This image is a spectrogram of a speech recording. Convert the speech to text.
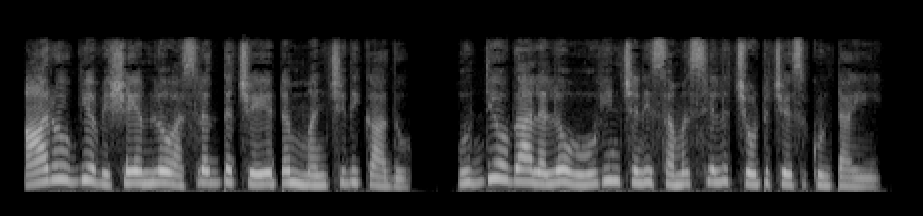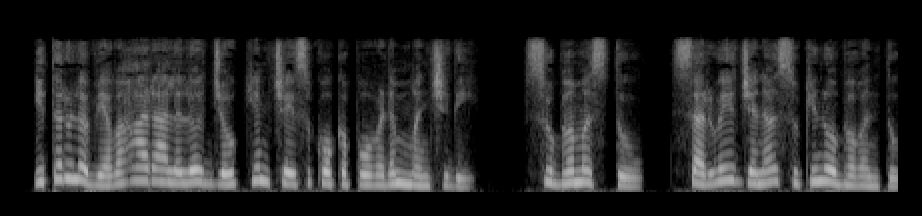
ఆరోగ్య విషయంలో అశ్రద్ధ చేయటం మంచిది కాదు. ఉద్యోగాలలో ఊహించని సమస్యలు చోటు చేసుకుంటాయి. ఇతరుల వ్యవహారాలలో జోక్యం చేసుకోకపోవడం మంచిది. శుభమస్తు. సర్వే జన సుఖినోభవంతు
